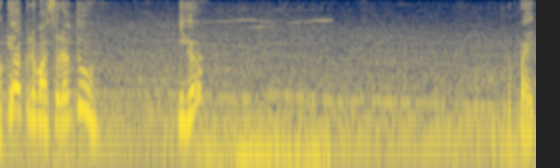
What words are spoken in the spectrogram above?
Okay aku dah masuk dalam tu. Ni ke? Depan.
